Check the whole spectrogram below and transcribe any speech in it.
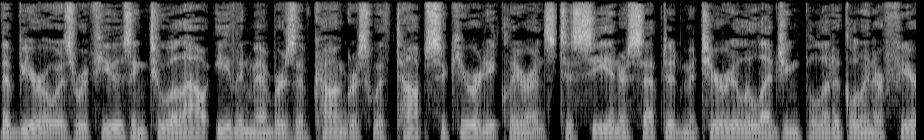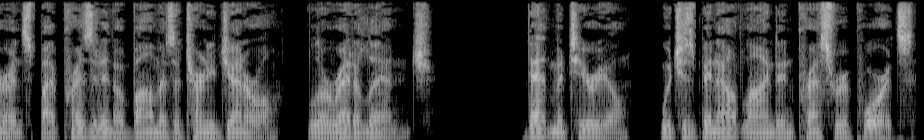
the Bureau is refusing to allow even members of Congress with top security clearance to see intercepted material alleging political interference by President Obama's Attorney General, Loretta Lynch. That material, which has been outlined in press reports,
